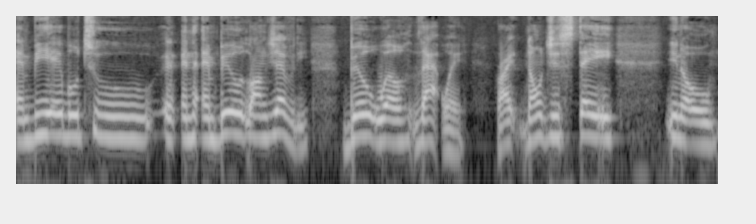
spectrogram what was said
and be able to and, and build longevity, build wealth that way, right? Don't just stay, you know,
